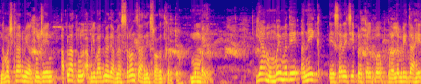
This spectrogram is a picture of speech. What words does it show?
नमस्कार मी अतुल जैन. आपला अतुल आपली बातमीमध्ये आपल्या सर्वांचं हार्दिक स्वागत करतो. मुंबई. या मुंबईमध्ये अनेक एस आर एचे प्रकल्प प्रलंबित आहेत.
